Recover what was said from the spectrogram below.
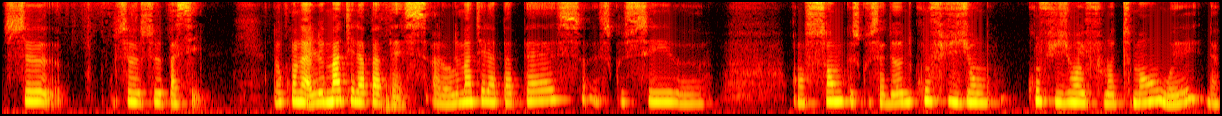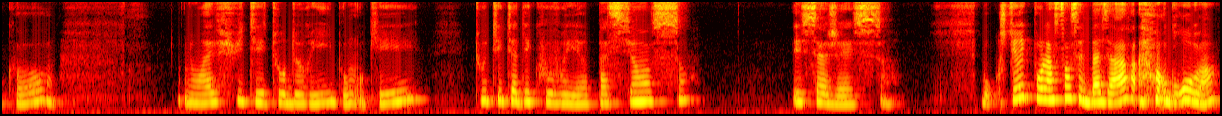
se, se, passer? Donc, on a le mat et la papesse. Alors, le mat et la papesse, est-ce que c'est... Euh, ensemble, qu'est-ce que ça donne Confusion. Confusion et flottement, oui, d'accord. Ouais, fuite et tourderie, bon, ok. Tout est à découvrir. Patience et sagesse. Bon, je dirais que pour l'instant, c'est le bazar, en gros, hein.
